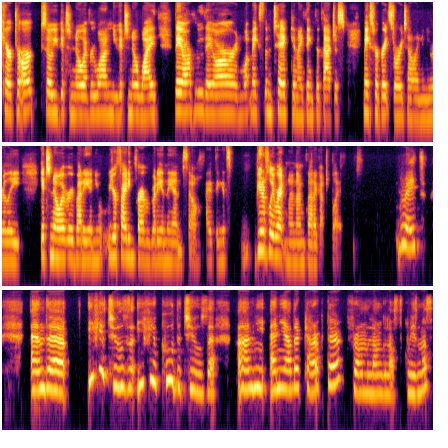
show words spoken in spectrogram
character arc so you get to know everyone you get to know why they are who they are and what makes them tick and i think that that just makes for great storytelling and you really get to know everybody and you you're fighting for everybody in the end so i think it's beautifully written and i'm glad i got to play it. Great. And uh, if you choose if you could choose uh, any any other character from long lost christmas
